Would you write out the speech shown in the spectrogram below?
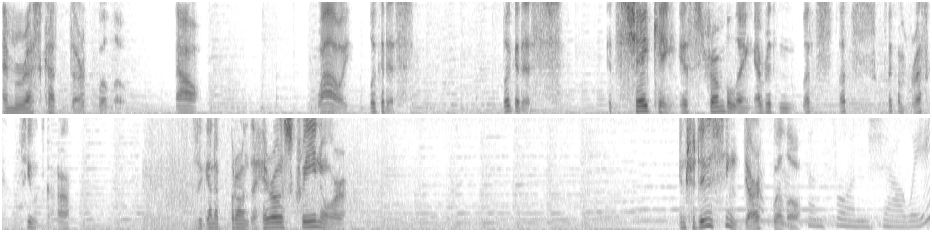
and Mireska Dark Willow. Now, wow, look at this. Look at this. It's shaking, it's trembling, everything. Let's let's click on Mireska and see what's going on. Is it gonna put on the hero screen or Introducing Dark Willow. Some fun, shall we?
